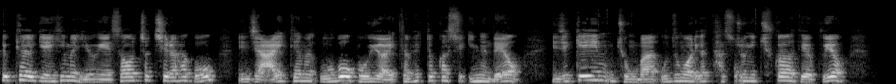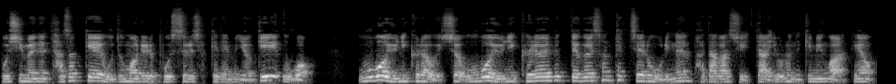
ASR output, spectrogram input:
흡혈기의 힘을 이용해서 처치를 하고 이제 아이템은 우보 보유 아이템 획득할 수 있는데요. 이제 게임 종반 우두머리가 다섯 종이 추가가 되었고요. 보시면은 다섯 개의 우두머리를 보스를 잡게 되면 여기 우버 우버 유니크라고 있죠. 우버 유니크를 획득을 선택제로 우리는 받아갈 수 있다. 이런 느낌인 것 같아요.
